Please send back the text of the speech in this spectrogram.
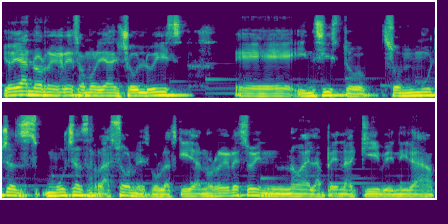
Yo ya no regreso a Morir Show, Luis. Eh, insisto, son muchas, muchas razones por las que ya no regreso y no vale la pena aquí venir a,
